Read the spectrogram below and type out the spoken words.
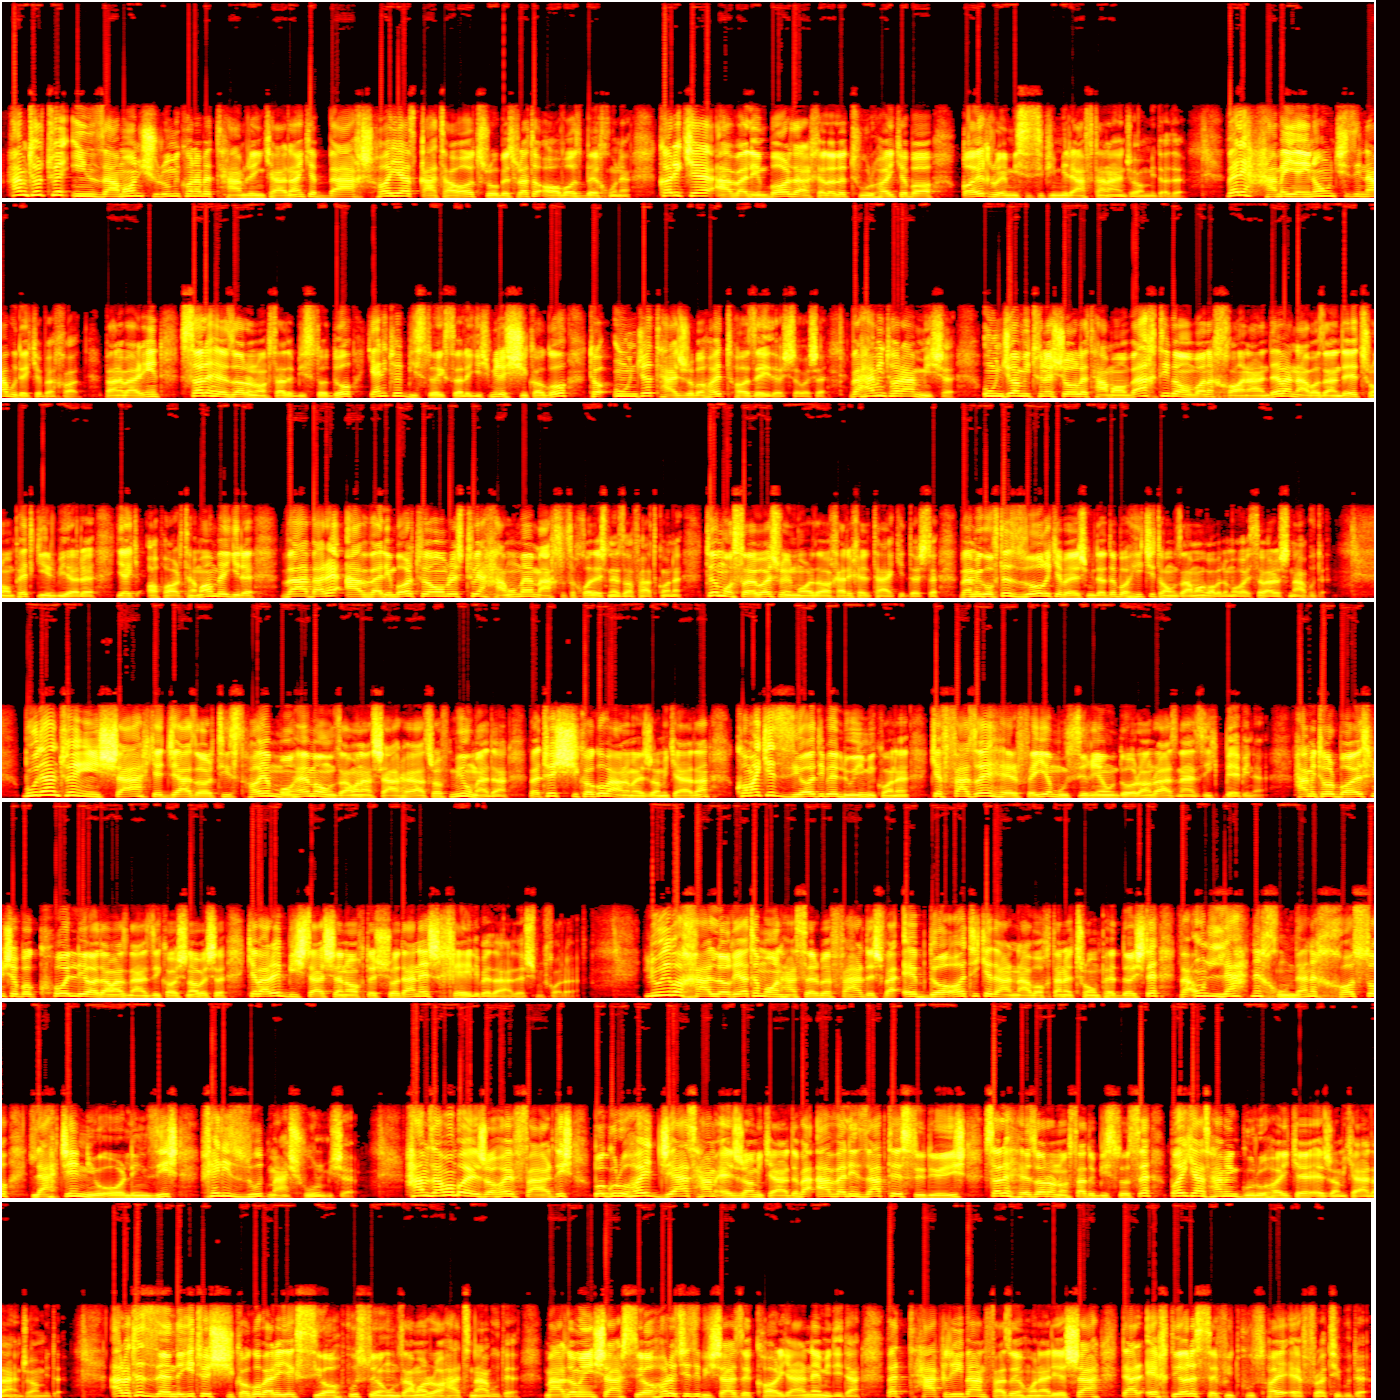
همینطور توی این زمان شروع می‌کنه به تمرین کردن که بخش هایی از قطعات رو به صورت آواز بخونه. کاری که اولین بار در خلال تورهایی که با قایق روی میسیسیپی می‌رفتن انجام می‌داده. ولی همه اینا اون چیزی نبوده که بخواد. بنابراین سال 1922 یعنی توی 21 سالگیش میره شیکاگو تا اونجا تجربه های تازه ای داشته باشه. و همینطور هم میشه. اونجا می‌تونه شغل تمام وقتی به عنوان خواننده و نوازنده ترومپت گیر بیاره. یک آپارتمان بگیره و برای اولین بار توی عمرش توی حموم مخصوص خودش نظافت کنه. توی مصاحبهاش رو این مورد آخری خیلی تاکید داشته و می‌گفته ذوقی که بهش می‌داده با هیچی تا اون زمان قابل مقایسه براش نبوده. بودن توی این شهر که jazz artist های مهم اون زمان از شهرهای اطراف می اومدن و توی شیکاگو برنامه اجرا می‌کردن کمک زیادی به لویی می‌کنه که فضای حرفه‌ای موسیقی اون دوران رو از نزدیک ببینه. همینطور باعث میشه با کلی آدم از نزدیک آشنا بشه که برای بیشتر شناخته شدنش خیلی به دردش می‌خوره لویی با خلاقیت منحصر به فردش و ابداعاتی که در نواختن ترومپت داشته و اون لحن خوندن خاص و لحجه نیو اورلینزیش خیلی زود مشهور میشه. همزمان با اجراهای فردیش با گروه های جز هم اجرا می کرده و اولین ضبط استودیویش سال 1923 با یکی از همین گروه هایی که اجرا می کرده انجام میده. البته زندگی توی شیکاگو برای یک سیاه پوست توی اون زمان راحت نبوده. مردم این شهر سیاه ها رو چیزی بیشتر از کارگر نمی‌دیدن و تقریبا فضای هنری شهر در اختیار سفید پوست های افراطی بوده.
